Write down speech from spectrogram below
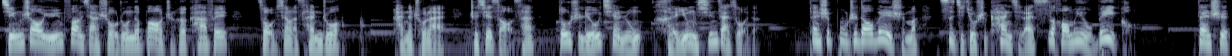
景少云放下手中的报纸和咖啡，走向了餐桌。看得出来，这些早餐都是刘倩蓉很用心在做的。但是不知道为什么，自己就是看起来丝毫没有胃口，但是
